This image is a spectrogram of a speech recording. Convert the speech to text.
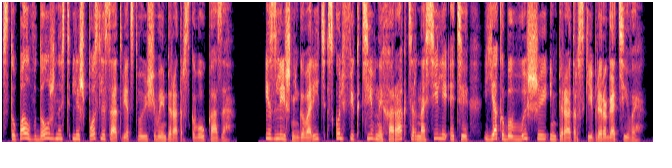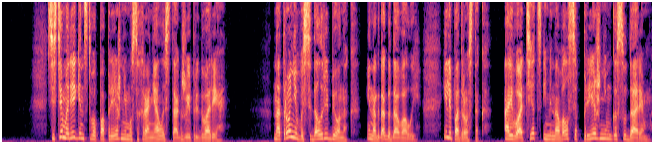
вступал в должность лишь после соответствующего императорского указа. Излишне говорить, сколь фиктивный характер носили эти якобы высшие императорские прерогативы. Система регенства по-прежнему сохранялась также и при дворе. На троне восседал ребенок, иногда годовалый, или подросток, а его отец именовался прежним государем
